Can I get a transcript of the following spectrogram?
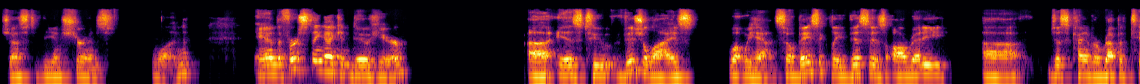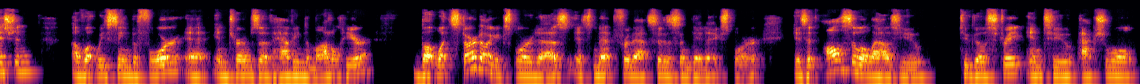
just the insurance one. And the first thing I can do here uh, is to visualize what we had. So basically, this is already uh, just kind of a repetition of what we've seen before uh, in terms of having the model here. But what Stardog Explorer does, it's meant for that Citizen Data Explorer, is it also allows you to go straight into actual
